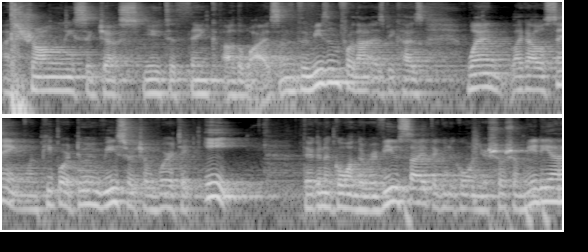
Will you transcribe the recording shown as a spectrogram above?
I strongly suggest you to think otherwise. And the reason for that is because when, like I was saying, when people are doing research of where to eat, they're gonna go on the review site, they're gonna go on your social media,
